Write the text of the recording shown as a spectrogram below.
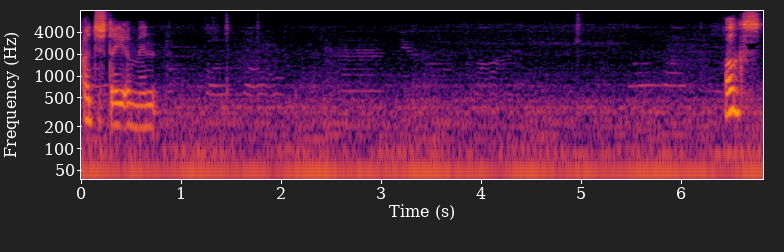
I just ate a mint. Hugs.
